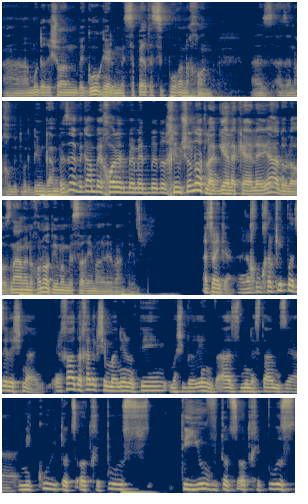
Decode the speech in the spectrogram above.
העמוד הראשון בגוגל מספר את הסיפור הנכון. אז, אז אנחנו מתמקדים גם בזה וגם ביכולת באמת בדרכים שונות להגיע לקהלי יעד או לאוזניים הנכונות עם המסרים הרלוונטיים. אז רגע, אנחנו מחלקים פה את זה לשניים. אחד, החלק שמעניין אותי, משברים, ואז מן הסתם זה הניקוי תוצאות חיפוש, טיוב תוצאות חיפוש,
